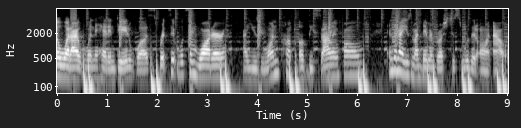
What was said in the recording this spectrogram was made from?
So what I went ahead and did was spritz it with some water. I used one pump of the styling foam and then I used my Denman brush to smooth it on out.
